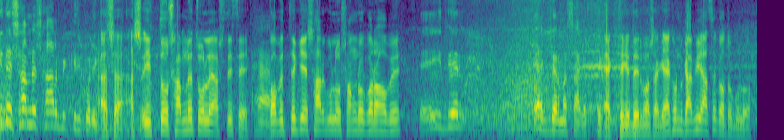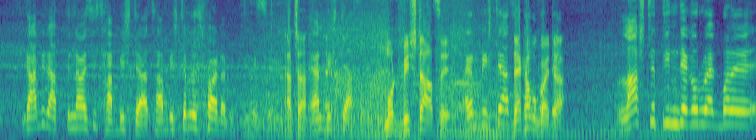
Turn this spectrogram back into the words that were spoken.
ঈদের সামনে সার বিক্রি করি। আচ্ছা আচ্ছা, ঈদ তো সামনে চলে আসতেছে। হ্যাঁ। কবে থেকে সারগুলো সংগ্রহ করা হবে? এই ঈদের এক দেড় মাস আগের থেকে। এক থেকে দেড় মাস আগে। এখন গাভী আছে কতগুলো? গাবি রাত্রি নেওয়াইছি ছাব্বিশটা। ছাব্বিশটা মধ্যে ছয়টা বিক্রি হয়েছে। আচ্ছা। এখন বৃষ্টি আছে। মোট বিশটা আছে। এখন বৃষ্টি আছে। দেখাবো কয়টা? লাস্টে তিনটে গরু একবারে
